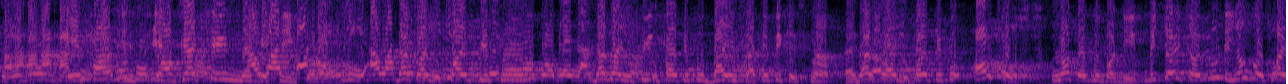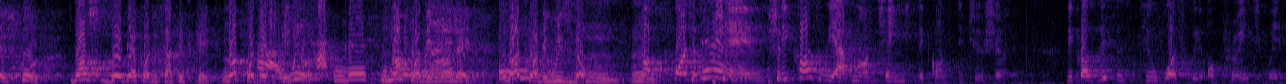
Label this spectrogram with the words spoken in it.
to even be in fact, it's, it's getting negative honestly, us. That's why you find people. That's why you find people buying certificates now. That's why Exactly. you find people almost, not everybody, majority of even the young ones who are in school, just go there for the certificate, not for the Ah, we education, had this not for the young man knowledge, not for the wisdom. But, but then, because we have not changed the constitution, because this is still what we operate with,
